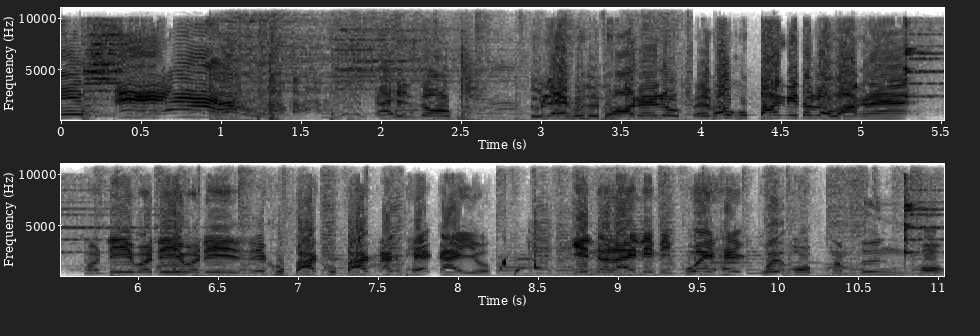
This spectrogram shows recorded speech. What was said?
ดิบไก่สุกดูแลคุณสุนทรด้วยลูกโดยเฉพาะครูปักนี่ต้องระวังนะฮะพอดีพอดีพอดีนี่ครูปักครูปักนั่งแทะไก่อยู่ กินอะไรเนี่ยมีกล้วยให้กล้วยอบน้ำผึ้งของ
